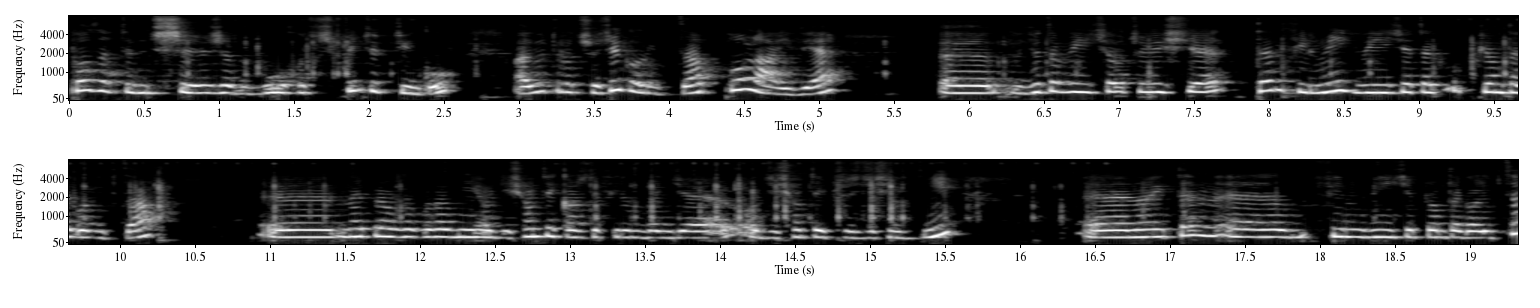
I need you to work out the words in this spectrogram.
poza tym 3, żeby było chociaż 5 odcinków, a jutro 3 lipca po live'ie, e, wy to widzicie oczywiście, ten filmik widzicie tego 5 lipca, e, najprawdopodobniej o 10, każdy film będzie o 10 przez 10 dni, E, No i ten film widzicie 5 lipca,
